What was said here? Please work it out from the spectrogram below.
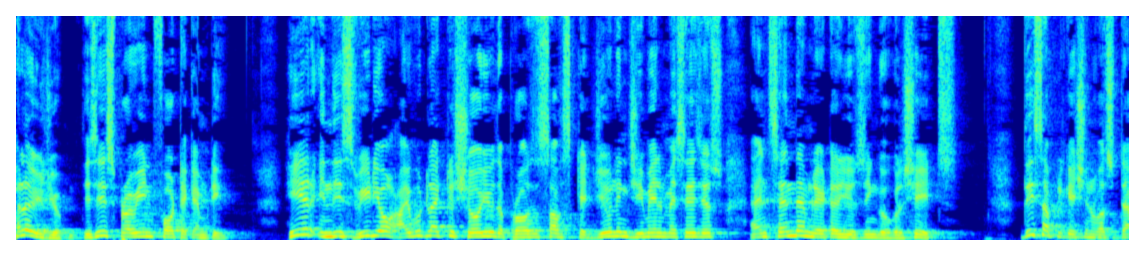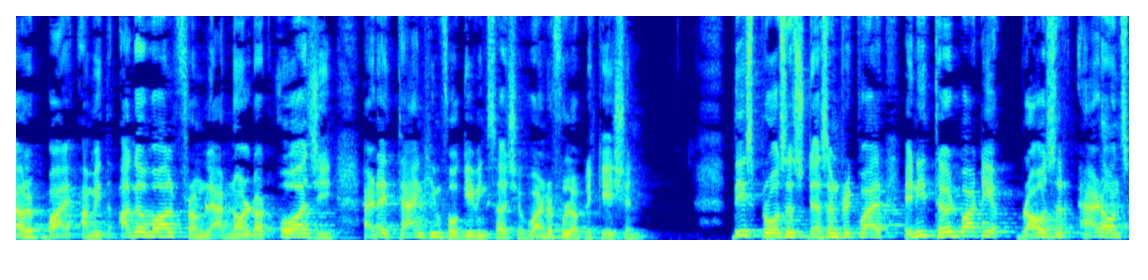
Hello YouTube, this is Praveen for TechEmpty. Here in this video, I would like to show you the process of scheduling Gmail messages and send them later using Google Sheets. This application was developed by Amit Agarwal from labnol.org and I thank him for giving such a wonderful application. This process doesn't require any third-party browser add-ons.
